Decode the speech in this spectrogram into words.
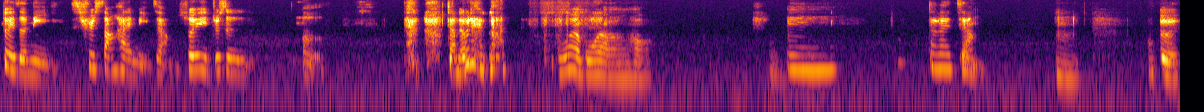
对着你去伤害你这样。所以就是呃，讲的有点烂。不会啊，不会，很好。嗯，大概这样。嗯，对，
